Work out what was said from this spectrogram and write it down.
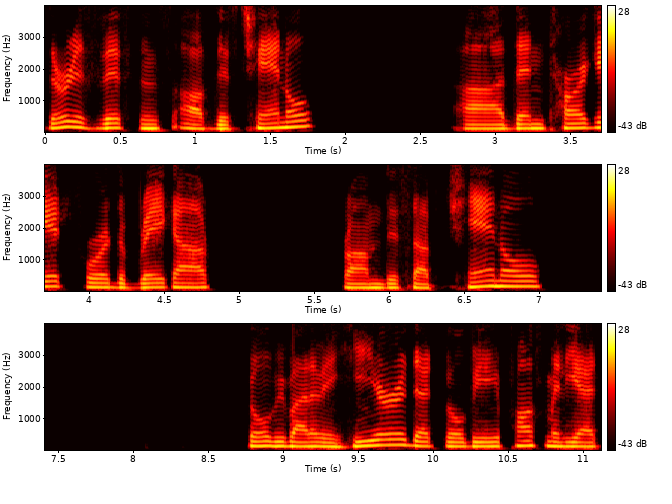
the resistance of this channel, uh, then target for the breakout from this up channel will be, by the way, here. That will be approximately at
